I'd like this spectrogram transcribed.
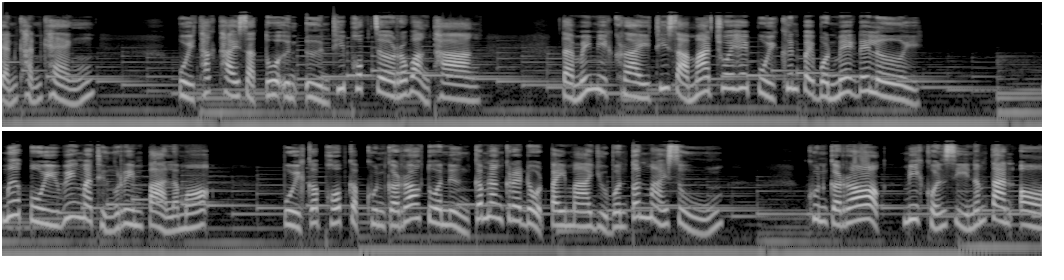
ยันขันแข็ง ปุ๋ยทักทายสัตว์ตัวอื่น ๆ ที่พบเจอระหว่างทาง แต่ไม่มีใครที่สามารถช่วยให้ปุ๋ยขึ้นไปบนเมฆได้เลย เมื่อปุ๋ยวิ่งมาถึงริมป่าละเมาะ ปุยก็พบกับคุณกระรอกตัวหนึ่งกำลังกระโดดไปมาอยู่บนต้นไม้สูง คุณกระรอกมีขนสีน้ำตาลอ่อ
